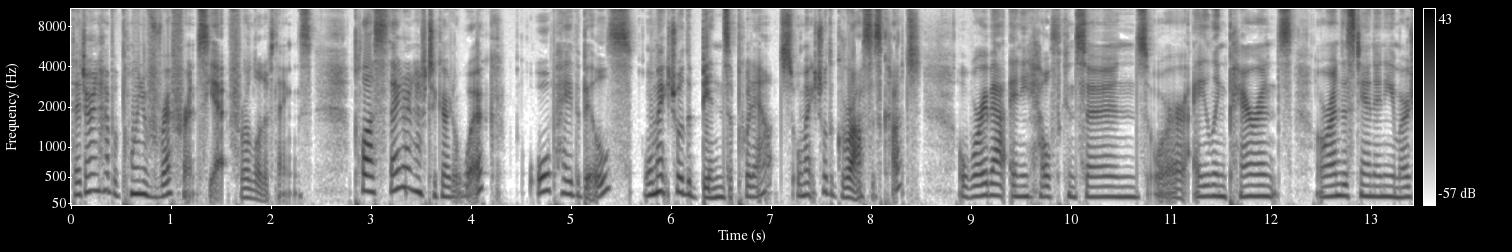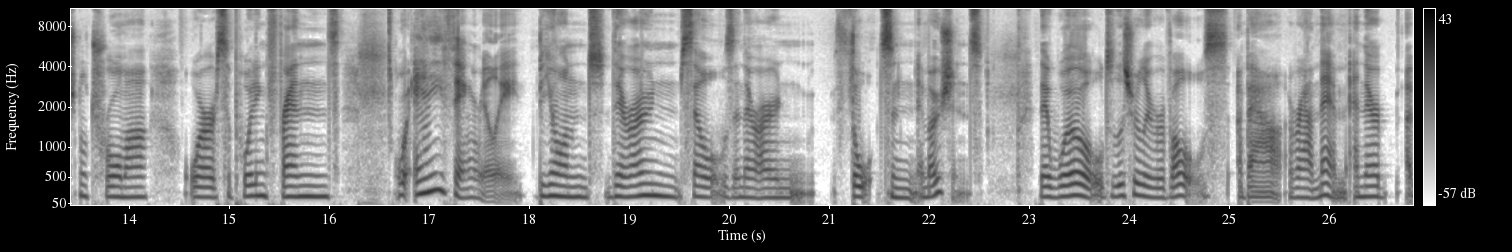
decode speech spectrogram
they don't have a point of reference yet for a lot of things. Plus, they don't have to go to work or pay the bills, or make sure the bins are put out, or make sure the grass is cut, or worry about any health concerns, or ailing parents, or understand any emotional trauma, or supporting friends, or anything really beyond their own selves and their own thoughts and emotions. Their world literally revolves about around them and their uh,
